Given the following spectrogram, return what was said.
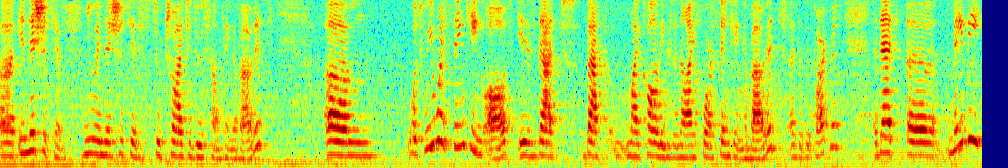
uh, initiatives, new initiatives to try to do something about it. Um, what we were thinking of is that back my colleagues and I who are thinking about it at the department that uh, maybe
